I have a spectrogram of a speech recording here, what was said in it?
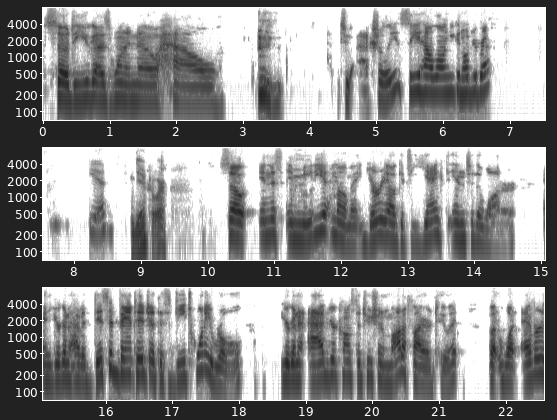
So, do you guys want to know how to actually see how long you can hold your breath? Yeah. Yeah. Sure. So, in this immediate moment, Üreal gets yanked into the water, and you're going to have a disadvantage at this d20 roll. You're going to add your constitution modifier to it, but whatever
